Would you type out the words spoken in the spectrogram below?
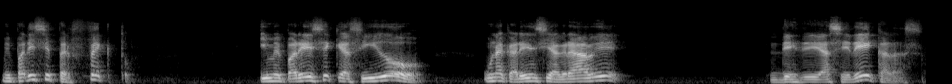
Me parece perfecto y me parece que ha sido una carencia grave desde hace décadas.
